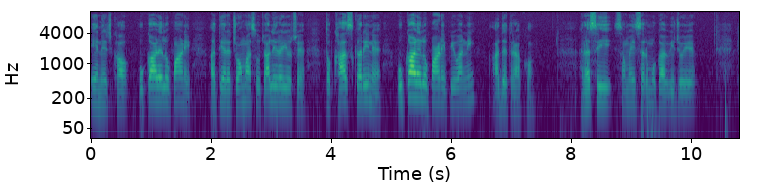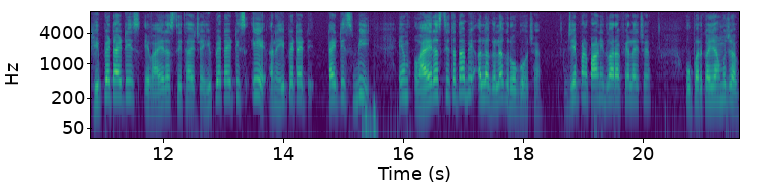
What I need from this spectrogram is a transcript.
એને જ ખાઓ. ઉકાળેલું પાણી અત્યારે ચોમાસું ચાલી રહ્યું છે, તો ખાસ કરીને ઉકાળેલું પાણી પીવાની આદત રાખો. રસી સમયસર મુકાવવી જોઈએ. હિપેટાઇટિસ એ વાયરસથી થાય છે. હિપેટાઇટિસ એ અને હિપેટાઇટિસ બી એમ વાયરસથી થતા બે અલગ અલગ રોગો છે, જે પણ પાણી દ્વારા ફેલાય છે. ઉપર કહ્યા મુજબ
